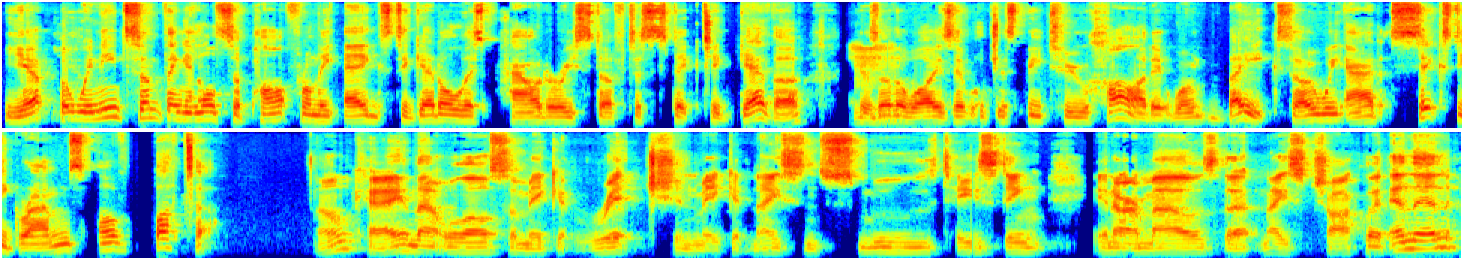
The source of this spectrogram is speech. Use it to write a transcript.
Yep, but we need something else apart from the eggs to get all this powdery stuff to stick together, because mm. otherwise it will just be too hard. It won't bake. So we add 60 grams of butter. Okay, and that will also make it rich and make it nice and smooth tasting in our mouths, that nice chocolate. And then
